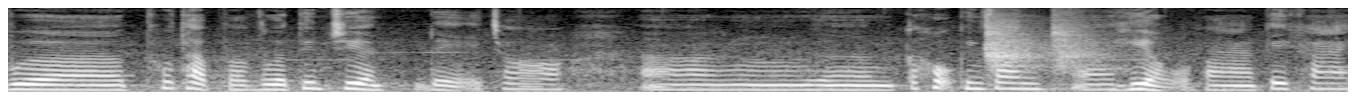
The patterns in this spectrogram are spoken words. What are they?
vừa thu thập và vừa tuyên truyền để cho các hộ kinh doanh hiểu và kê khai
